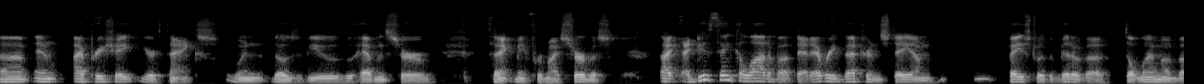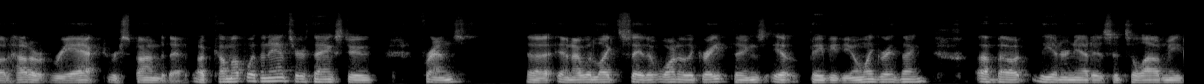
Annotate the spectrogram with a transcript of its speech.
Um, and I appreciate your thanks when those of you who haven't served thank me for my service. I, I do think a lot about that. Every Veterans Day, I'm faced with a bit of a dilemma about how to react, respond to that. I've come up with an answer thanks to friends uh, and I would like to say that one of the great things, it may be the only great thing about the internet, is it's allowed me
